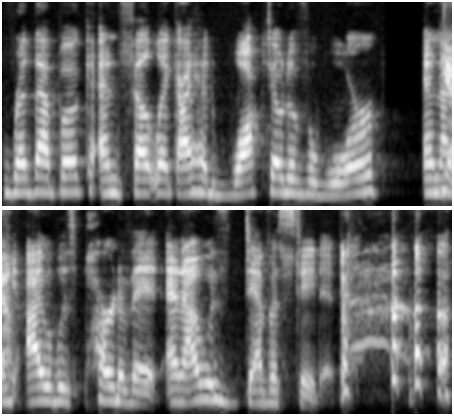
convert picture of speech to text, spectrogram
read that book and felt like I had walked out of a war and Yeah. I I was part of it and I was devastated.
